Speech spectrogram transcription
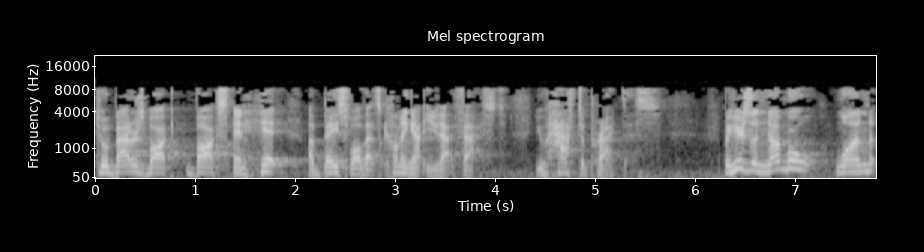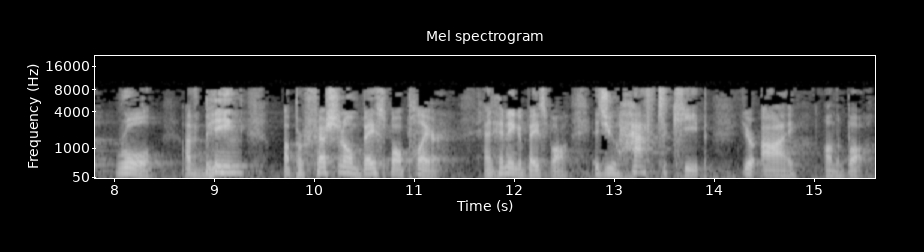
to a batter's box and hit a baseball that's coming at you that fast. You have to practice. But here's the number one rule of being a professional baseball player and hitting a baseball is you have to keep your eye on the ball.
